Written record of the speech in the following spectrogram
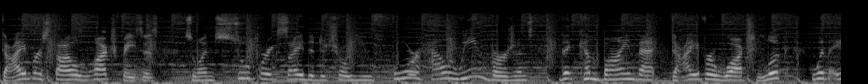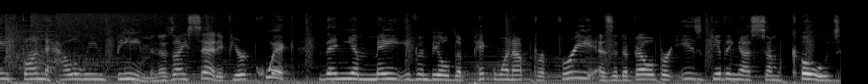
diver style watch faces, so I'm super excited to show you four Halloween versions that combine that diver watch look with a fun Halloween theme. And as I said, if you're quick, then you may even be able to pick one up for free as the developer is giving us some codes,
